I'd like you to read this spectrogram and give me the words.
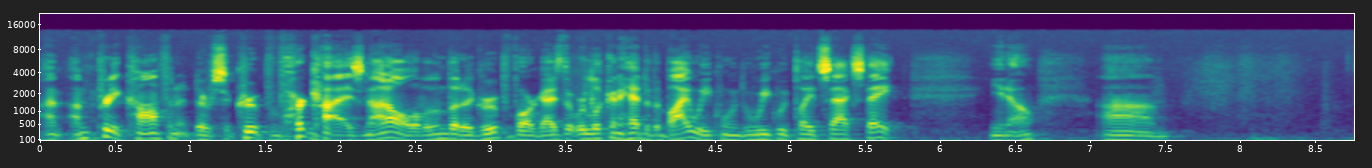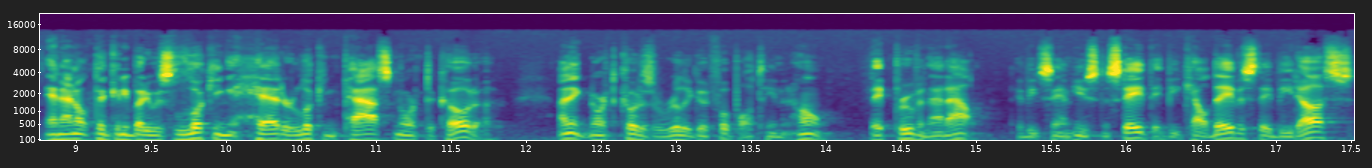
I'm, I'm pretty confident there's a group of our guys, not all of them, but a group of our guys that were looking ahead to the bye week when the week we played Sac State. You know. Um, and I don't think anybody was looking ahead or looking past North Dakota. I think North Dakota is a really good football team at home. They've proven that out. They beat Sam Houston State, they beat Cal Davis, they beat us,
